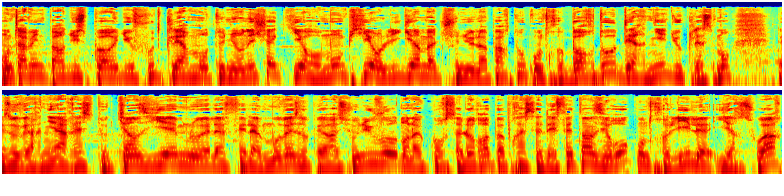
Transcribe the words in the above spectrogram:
On termine par du sport et du foot. Clermont tenu en échec hier au Montpied en Ligue 1 match nul un partout contre Bordeaux, dernier du classement. Les Auvergnats restent 15e. L'OL a fait la mauvaise opération du jour dans la course à l'Europe après sa défaite 1-0 contre Lille hier soir.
